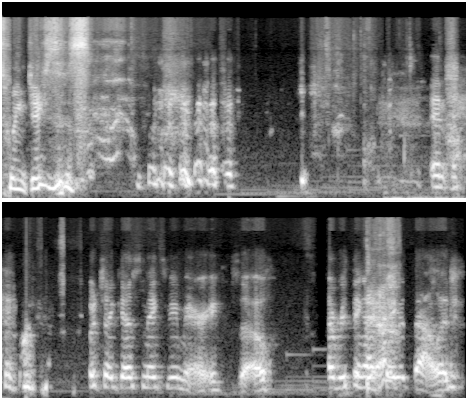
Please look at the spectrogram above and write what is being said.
Twink Jesus." And which I guess makes me Mary. So everything I say is valid.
